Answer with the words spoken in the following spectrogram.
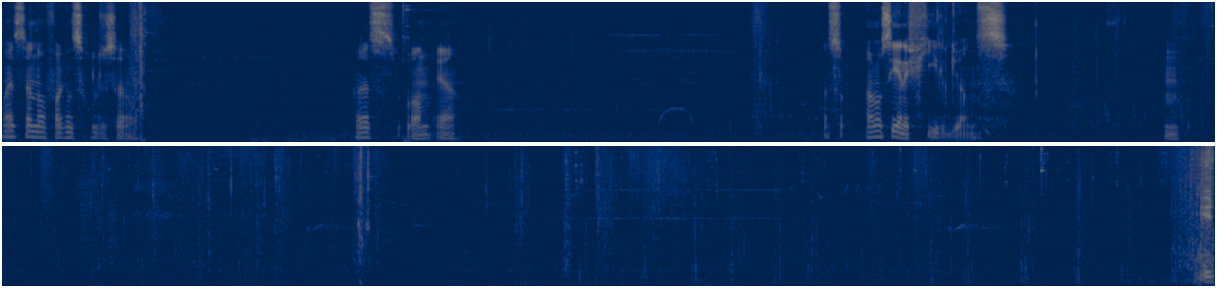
Why is there no fucking soldiers out? That's one, yeah. That's, I don't see any field guns. Hmm. You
